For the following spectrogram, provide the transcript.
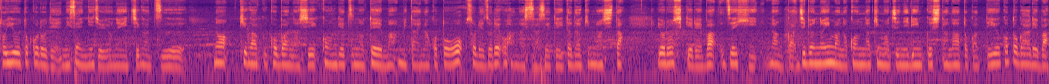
というところで2024年1月の気学小話今月のテーマみたいなことをそれぞれお話しさせていただきました。よろしければ是非何か自分の今のこんな気持ちにリンクしたなとかっていうことがあれば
